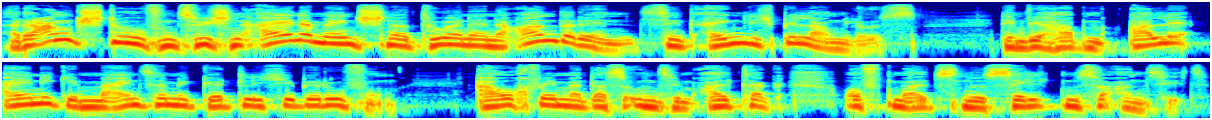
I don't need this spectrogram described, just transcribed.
Rangstufen zwischen einer Menschnatur und einer anderen sind eigentlich belanglos, denn wir haben alle eine gemeinsame göttliche Berufung, auch wenn man das uns im Alltag oftmals nur selten so ansieht.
